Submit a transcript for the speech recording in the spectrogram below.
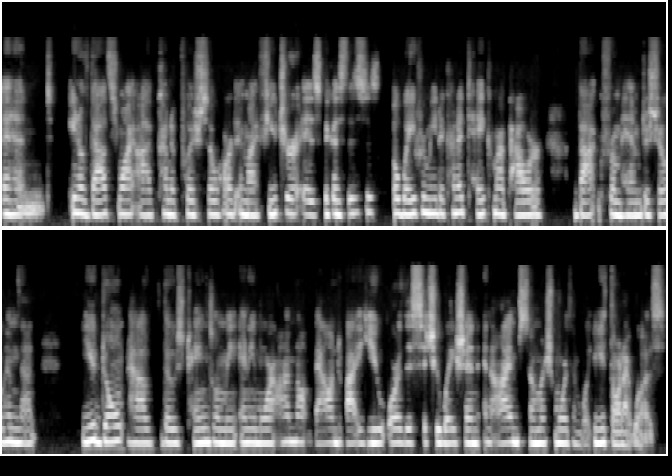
And, you know, that's why I've kind of pushed so hard in my future, is because this is a way for me to kind of take my power back from him to show him that you don't have those chains on me anymore. I'm not bound by you or this situation, and I'm so much more than what you thought I was.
